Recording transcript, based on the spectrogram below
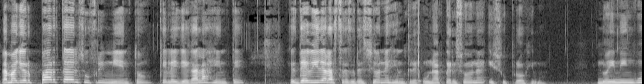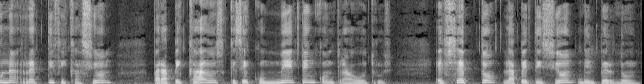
La mayor parte del sufrimiento que le llega a la gente es debido a las transgresiones entre una persona y su prójimo. No hay ninguna rectificación para pecados que se cometen contra otros, excepto la petición del perdón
